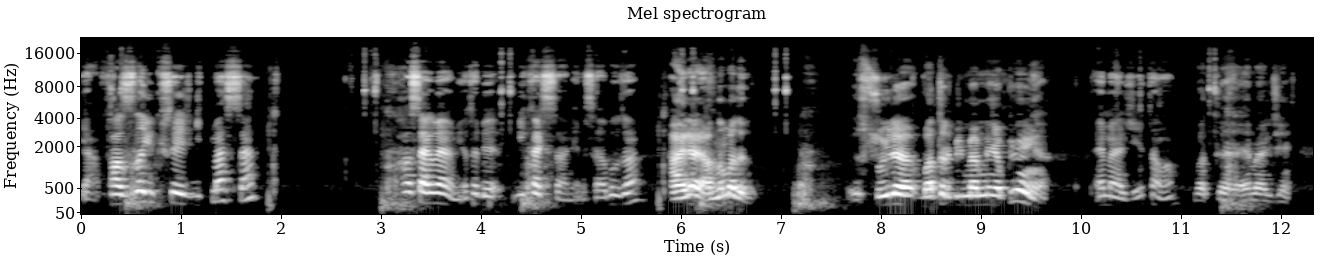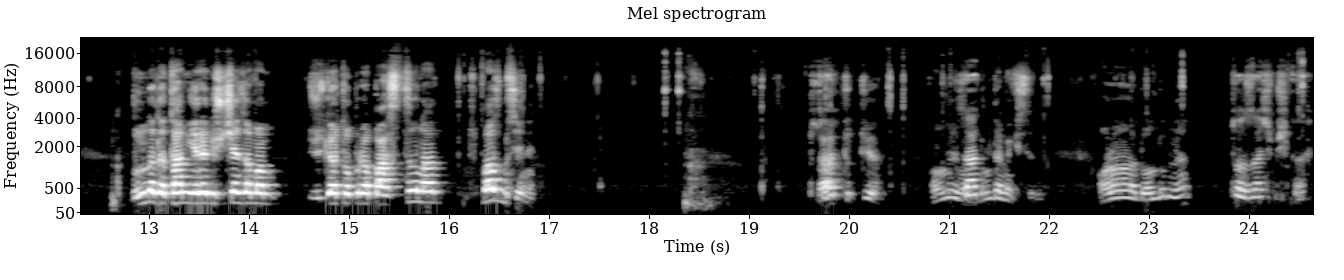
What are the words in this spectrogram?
Ya fazla yükseğe gitmezsen hasar vermiyor. Tabi birkaç saniye mesela buradan Hayır hayır anlamadın. Suyla batır bilmem ne yapıyorsun ya. MLG tamam. Bak e, MLC. Bununla da tam yere düşeceğin zaman rüzgar topuna bastığın an tutmaz mı seni? Bak tutuyor. Onu, Zaten- bunu demek istedim. Ana dondum lan. Tozlaşmış kar.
